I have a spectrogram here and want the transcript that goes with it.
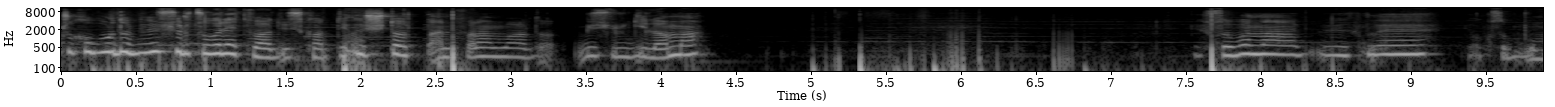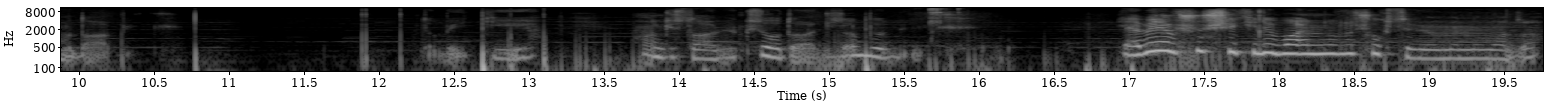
Çünkü burada bir sürü tuvalet vardı üst katta. 3-4 tane falan vardı. Bir sürü değil ama. Yoksa bu daha büyük mü? Yoksa bu mu daha büyük? Tabii ki. Hangisi daha büyükse o daha güzel. Bu büyük. Ya benim şu şekilli banyoları çok seviyorum.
